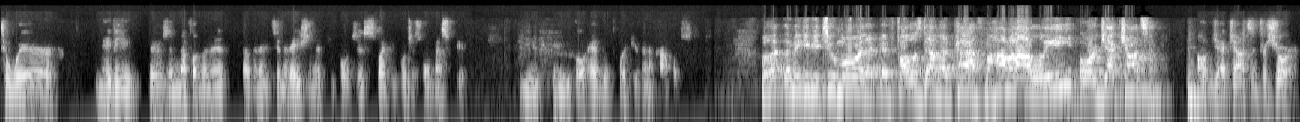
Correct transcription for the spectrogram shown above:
to where maybe there's enough of an of an intimidation that people just white people just won't mess with you, and you and you go ahead with what you're going to accomplish. Well, let, let me give you two more that, that follows down that path: Muhammad Ali or Jack Johnson. Oh, Jack Johnson for sure.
